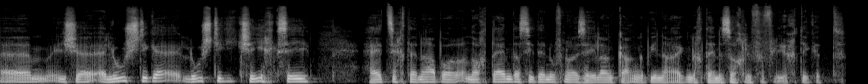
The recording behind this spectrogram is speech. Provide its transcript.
Ähm, ist eine lustige, lustige Geschichte gewesen. Hat sich dann aber, nachdem dass ich dann auf Neuseeland gegangen bin, eigentlich dann so ein bisschen verflüchtigt.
